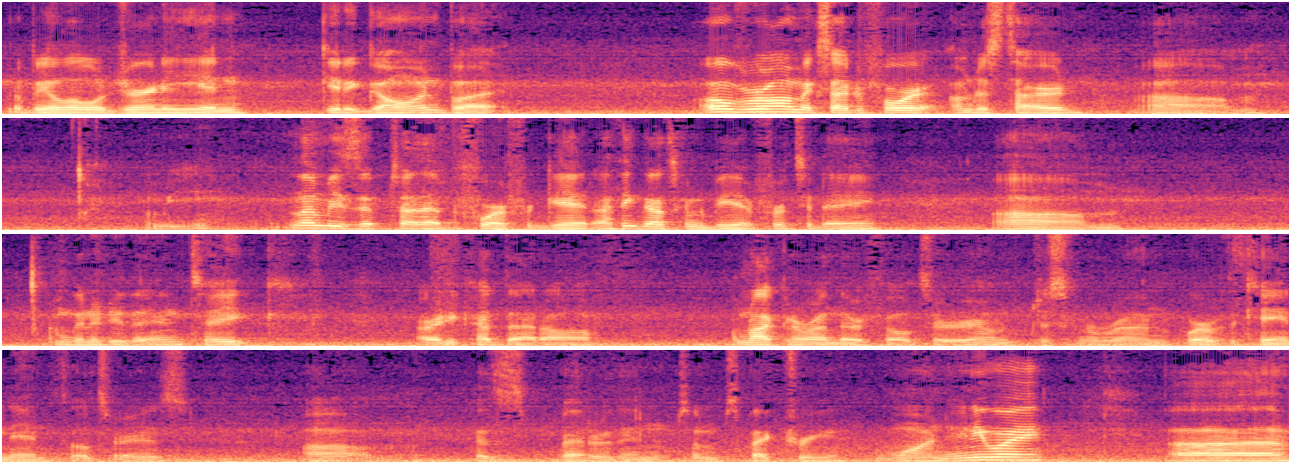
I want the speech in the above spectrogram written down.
it'll be a little journey and get it going, but overall, I'm excited for it. I'm just tired. Um, let me let me zip tie that before I forget. I think that's gonna be it for today. Um, I'm gonna do the intake. I already cut that off. I'm not gonna run their filter. I'm just gonna run wherever the K&N filter is. Um, because it's better than some Spectre one. Anyway, uh,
